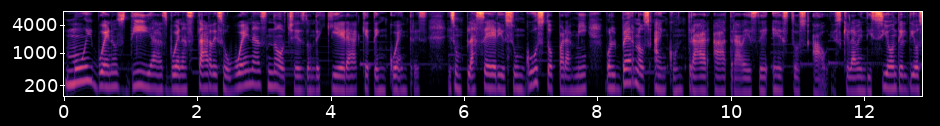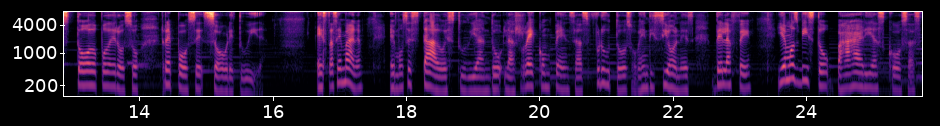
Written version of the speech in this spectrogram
Muy buenos días, buenas tardes o buenas noches donde quiera que te encuentres. Es un placer y es un gusto para mí volvernos a encontrar a través de estos audios. Que la bendición del Dios Todopoderoso repose sobre tu vida. Esta semana hemos estado estudiando las recompensas, frutos o bendiciones de la fe y hemos visto varias cosas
